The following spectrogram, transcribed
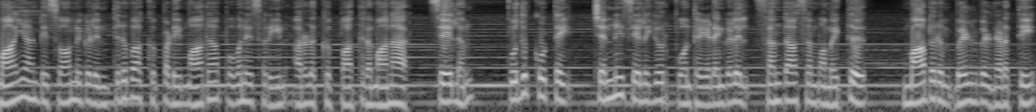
மாயாண்டி சுவாமிகளின் திருவாக்குப்படி மாதா புவனேஸ்வரியின் அருளுக்கு பாத்திரமானார். சேலம் புதுக்கோட்டை சென்னை சேலையூர் போன்ற இடங்களில் சந்தாசம் அமைத்து மாபெரும் வேள்விகள் நடத்தி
